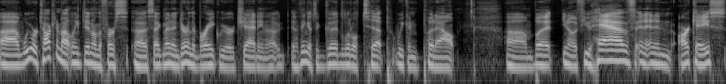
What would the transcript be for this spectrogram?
Um, we were talking about LinkedIn on the first uh, segment, and during the break, we were chatting. Uh, I think it's a good little tip we can put out. Um, but you know, if you have, and, and in our case,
